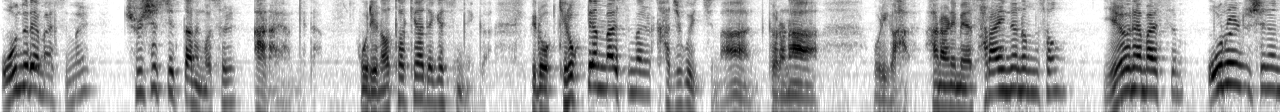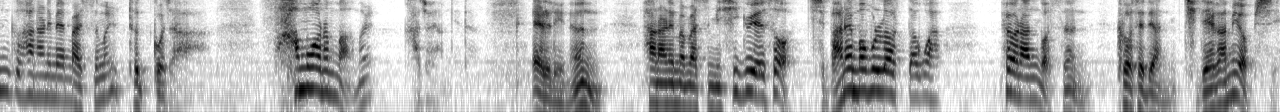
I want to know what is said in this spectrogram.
오늘의 말씀을 주실 수 있다는 것을 알아야 합니다. 우리는 어떻게 해야 되겠습니까? 비록 기록된 말씀을 가지고 있지만, 그러나 우리가 하나님의 살아있는 음성, 예언의 말씀, 오늘 주시는 그 하나님의 말씀을 듣고자 사모하는 마음을 가져야 합니다. 엘리는 하나님의 말씀이 희귀해서 집안에 머물렀다고 표현한 것은 그것에 대한 기대감이 없이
